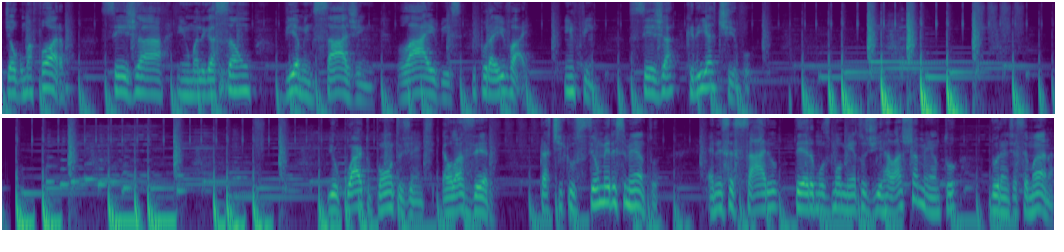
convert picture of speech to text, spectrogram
de alguma forma, seja em uma ligação, via mensagem, lives e por aí vai. Enfim, seja criativo. E o quarto ponto, gente, é o lazer. Pratique o seu merecimento. É necessário termos momentos de relaxamento durante a semana.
